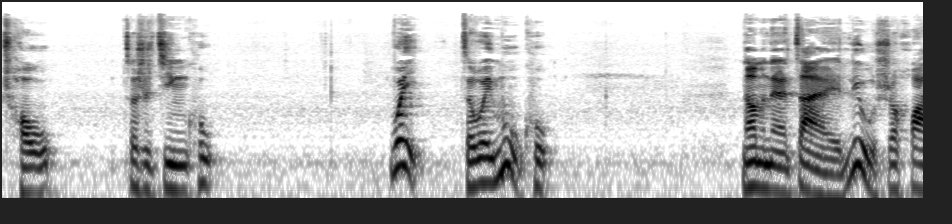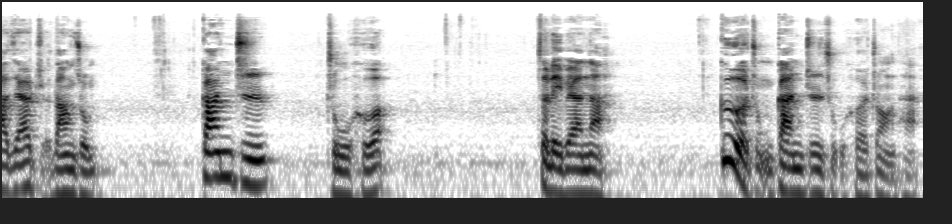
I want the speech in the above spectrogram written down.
丑这是金库，未则为木库。那么呢，在六十花甲子当中，干支组合这里边呢，各种干支组合状态。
